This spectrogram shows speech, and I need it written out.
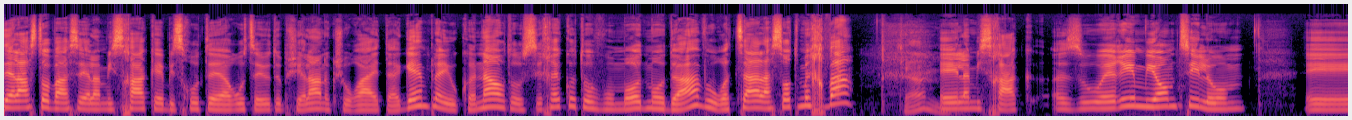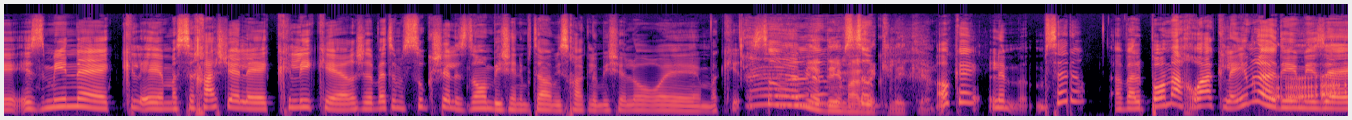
Last of Us, אל המשחק, אה, בזכות אה, ערוץ היוטיוב שלנו, כשהוא ראה את הגיימפליי, הוא קנה אותו, הוא שיחק אותו, והוא מאוד מאוד אהב, והוא רצה לעשות מחווה כן. אה, למשחק. אז הוא הרים יום צילום, אה, הזמין אה, אה, מסכה של אה, קליקר, שזה בעצם סוג של זומבי שנמצא במשחק, למי שלא אה, מכיר. סוג- הם יודעים מה זה קליקר. אוקיי, בסדר. אבל פה מאחורי הקלעים לא יודעים מי זה...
